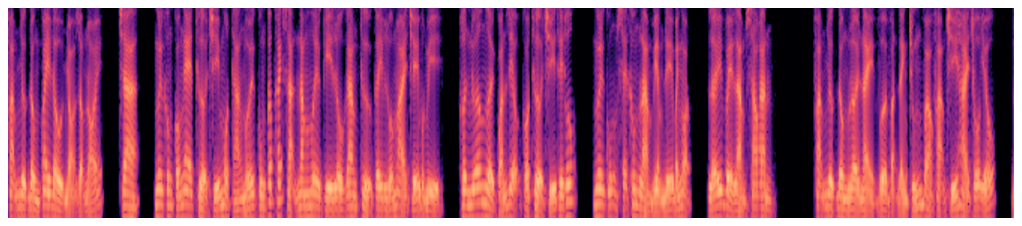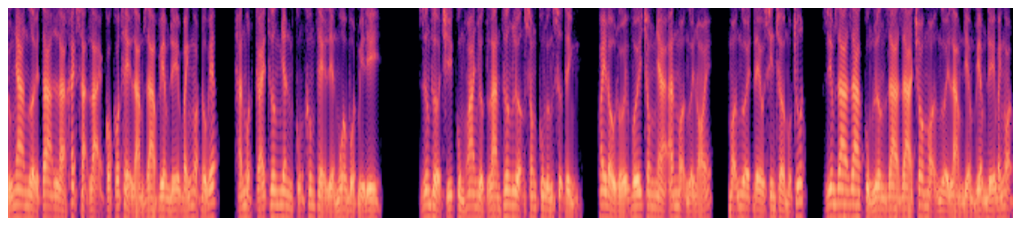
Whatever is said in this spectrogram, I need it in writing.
Phạm nhược đồng quay đầu nhỏ giọng nói, cha, ngươi không có nghe thừa trí một tháng mới cung cấp khách sạn năm mươi kg thử cây lúa mài chế bột mì, hơn nữa người quán rượu có thừa trí thế thúc, ngươi cũng sẽ không làm viêm đế bánh ngọt, lấy về làm sao ăn? Phạm nhược đồng lời này vừa vặn đánh trúng vào phạm trí hải chỗ yếu đúng nha, người ta là khách sạn lại có có thể làm ra viêm đế bánh ngọt đâu bếp, hắn một cái thương nhân cũng không thể liền mua bột mì đi. Dương thừa chí cùng hoa nhược lan thương lượng xong cung ứng sự tình, quay đầu đối với trong nhà ăn mọi người nói, mọi người đều xin chờ một chút, diêm ra ra cùng lương ra ra cho mọi người làm điểm viêm đế bánh ngọt,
